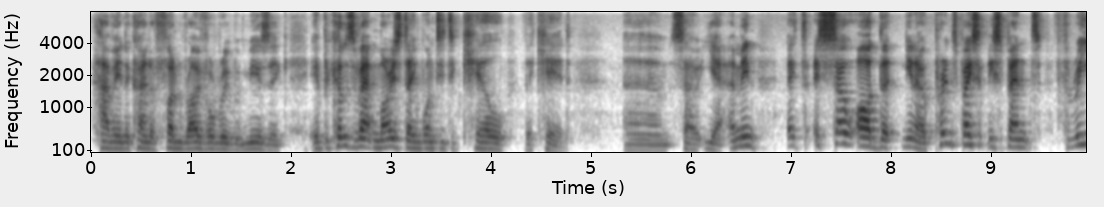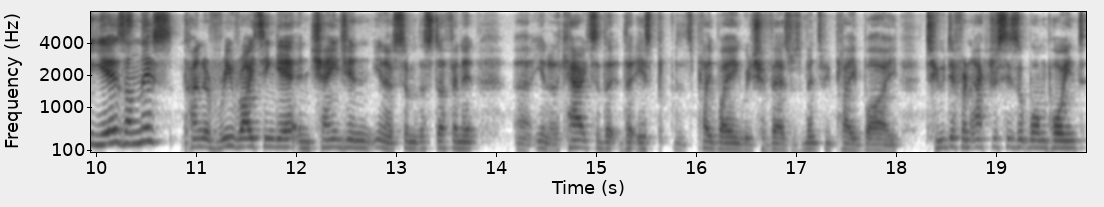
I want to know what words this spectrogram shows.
having a kind of fun rivalry with music, it becomes about Morris Day wanting to kill the kid. Um, so yeah, I mean, it's it's so odd that you know Prince basically spent three years on this, kind of rewriting it and changing you know some of the stuff in it. Uh, you know, the character that, that is that's played by Ingrid Chavez was meant to be played by two different actresses at one point.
